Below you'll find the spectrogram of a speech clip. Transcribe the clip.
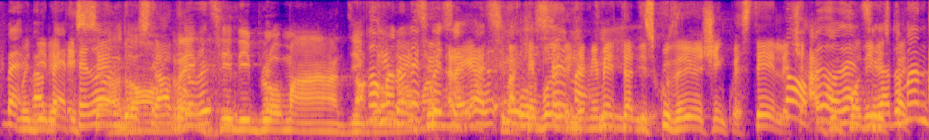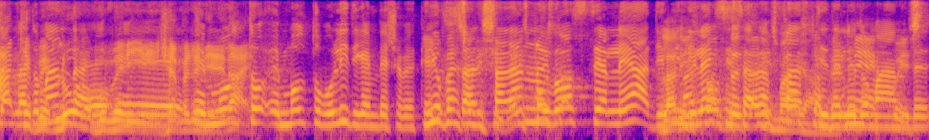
Beh, come vabbè, dire, però... essendo no, stato... Renzi diplomatico. No, ma non è questo, ragazzi, ma che volete che mi metta a discutere io i 5 Stelle? No, cioè, anche un po' di rispetto domanda, anche per loro, poverini. Cioè, è, molto, è, molto, politica invece perché io penso saranno i vostri alleati, quindi lei si sarà fatti delle domande.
